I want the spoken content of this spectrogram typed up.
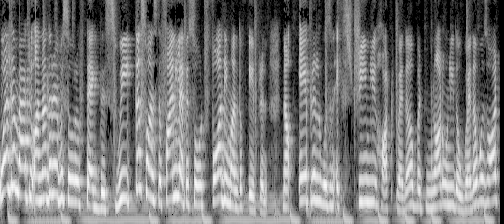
Welcome back to another episode of Tech This Week. This one's the final episode for the month of April. Now, April was an extremely hot weather, but not only the weather was hot,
